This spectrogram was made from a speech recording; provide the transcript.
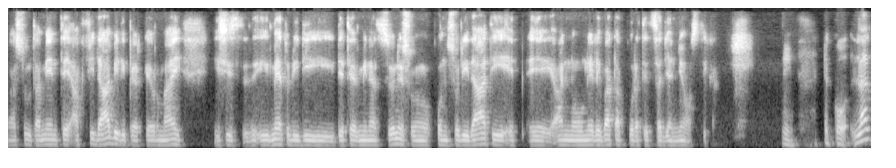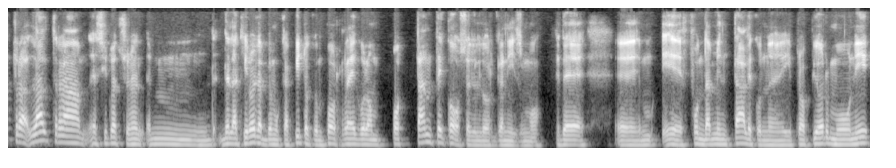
assolutamente affidabili perché ormai i, i metodi di determinazione sono consolidati e, e hanno un'elevata accuratezza diagnostica. Sì. Ecco, l'altra, l'altra eh, situazione mh, mm, della tiroide abbiamo capito che un po' regola un po' tante cose dell'organismo ed è, eh, è, fondamentale con i propri ormoni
